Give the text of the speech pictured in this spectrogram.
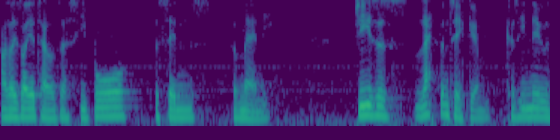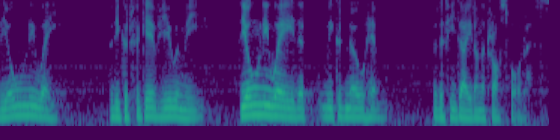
As Isaiah tells us, he bore the sins of many. Jesus let them take him because he knew the only way that he could forgive you and me, the only way that we could know him, was if he died on the cross for us.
